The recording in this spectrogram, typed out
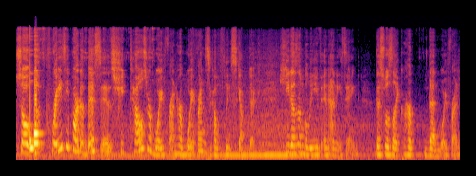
so the crazy part of this is she tells her boyfriend, her boyfriend's a complete skeptic. He doesn't believe in anything. This was like her then boyfriend.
